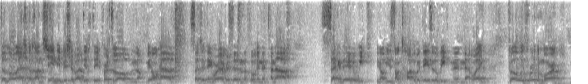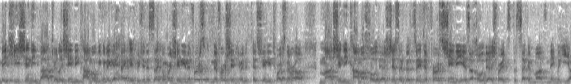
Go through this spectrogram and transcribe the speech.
The lo eshkachan sheni b'shabbat yichti. First of all, no, we don't have such a thing where it ever says in the in the Tanakh second day of the week. You know, you just don't talk about days of the week in, in that way. Oh, furthermore, sheni batra l'sheni. We can make a hekesh between the second word sheni and the first, and the first sheni, right? The test sheni twice in a row. Ma sheni kama chodesh. Just like the, the first sheni is a chodesh, right? It's the second month, namely ER.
